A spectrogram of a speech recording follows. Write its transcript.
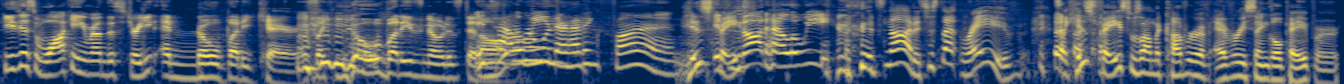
he's just walking around the street and nobody cares. Like nobody's noticed at It's all. It's Halloween. They're having fun. His face It's not Halloween. it's not. It's just that rave. It's like his face was on the cover of every single paper,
